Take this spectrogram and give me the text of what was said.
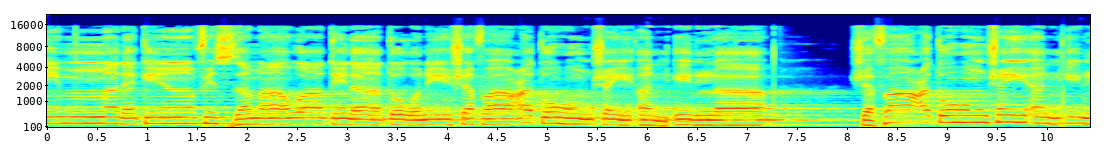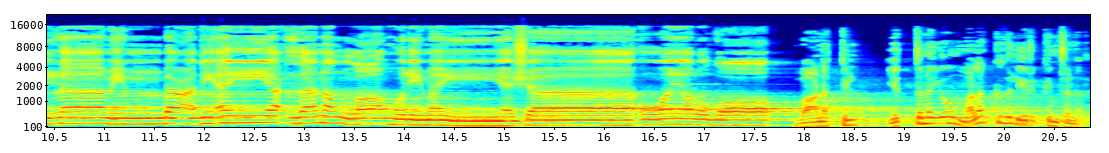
من ملك في السماوات لا تغني شفاعتهم شيئا إلا شفاعتهم شيئا إلا من بعد أن يأذن الله لمن يشاء ويرضى வானத்தில் எத்தனையோ மலக்குகள் இருக்கின்றனர்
